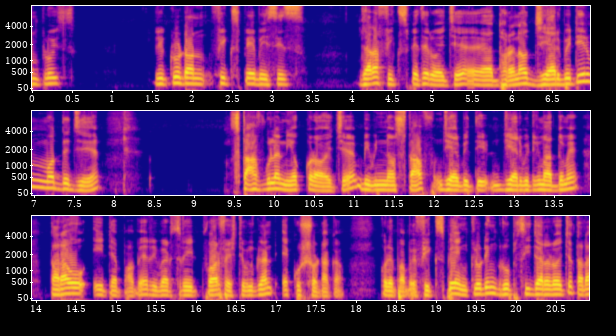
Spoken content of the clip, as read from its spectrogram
employees recruit on fix pay basis যারা ফিক্স পেতে রয়েছে ধরে নাও জিআরবিটির মধ্যে যে স্টাফগুলো নিয়োগ করা হয়েছে, বিভিন্ন স্টাফ জিআরবিটি জিআরবিটির মাধ্যমে, তারাও এইটা পাবে। Reverse rate for festival grant একুশশো টাকা। করে পাবে। Fix pay including group C যারা রয়েছে, তারা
